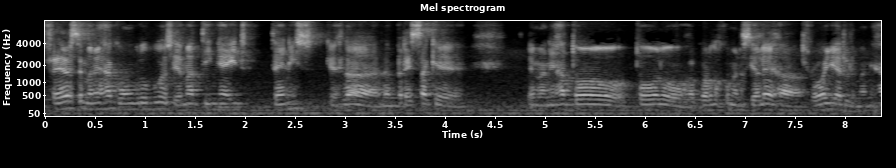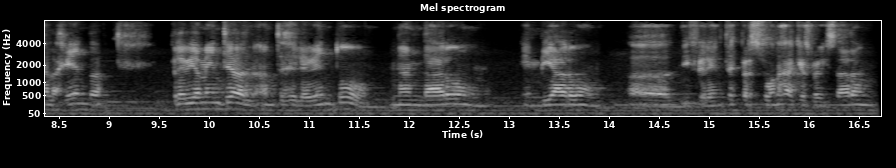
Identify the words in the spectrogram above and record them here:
Federer se maneja con un grupo que se llama Team 8 Tennis, que es la, la empresa que le maneja todo, todos los acuerdos comerciales a Roger, le maneja la agenda previamente al, antes del evento mandaron, enviaron a diferentes personas a que revisaran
